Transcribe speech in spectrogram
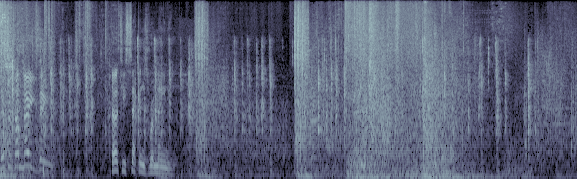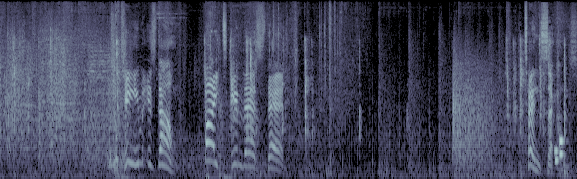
This is amazing! 30 seconds remaining. Your team is down. Fight in their stead. Ten seconds.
